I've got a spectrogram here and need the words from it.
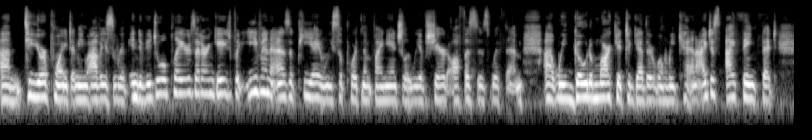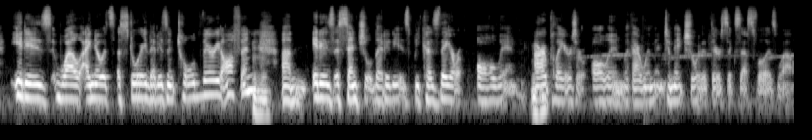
Um, to your point, I mean, obviously we have individual players that are engaged, but even as a PA, we support them financially. We have shared offices with them. Uh, we go to market together when we can. I just, I think that it is, while I know it's a story that isn't told very often, um, it is essential that it is because they are all in. Our players are all in with our women to make sure that they're successful as well.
